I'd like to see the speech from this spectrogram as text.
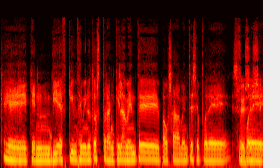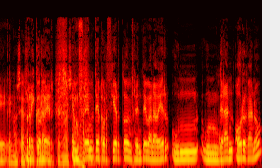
Que, que en 10, 15 minutos tranquilamente, pausadamente se puede, se Sí, sí, puede sí, que no recorrer. que no enfrente, por cierto, enfrente van a ver un, un gran órgano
